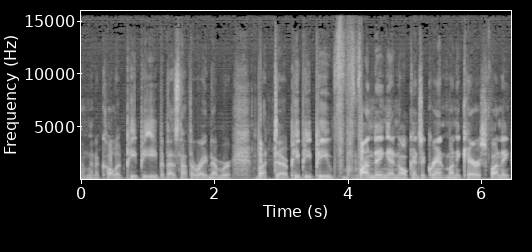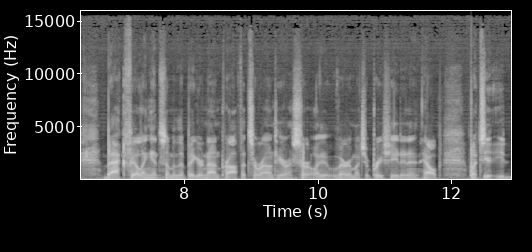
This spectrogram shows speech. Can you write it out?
I'm going to call it PPE, but that's not the right number. But uh, PPP f- funding and all kinds of grant money, CARES funding, backfilling in some of the bigger nonprofits around here, are certainly very much appreciated and helped. But you, you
